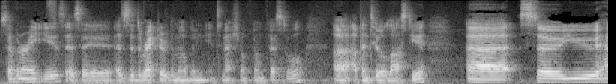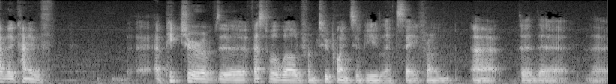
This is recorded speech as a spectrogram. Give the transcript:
seven or eight years as a as the director of the Melbourne International Film Festival uh, up until last year. Uh, so you have a kind of a picture of the festival world from two points of view. Let's say from uh, the the the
